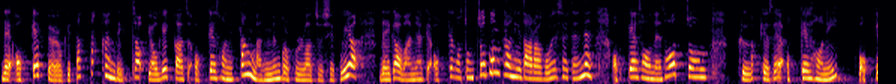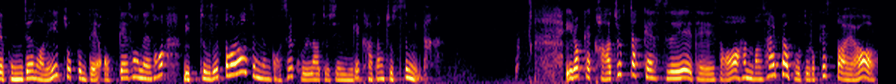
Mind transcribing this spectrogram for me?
내 어깨뼈 여기 딱딱한 데 있죠? 여기까지 어깨선이 딱 맞는 걸 골라주시고요. 내가 만약에 어깨가 좀 좁은 편이다 라고 했을 때는 어깨선에서 좀그 자켓의 어깨선이 어깨 봉제선이 조금 내 어깨선에서 밑으로 떨어지는 것을 골라주시는 게 가장 좋습니다. 이렇게 가죽 자켓에 대해서 한번 살펴보도록 했어요.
